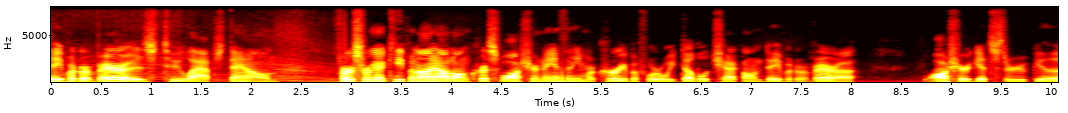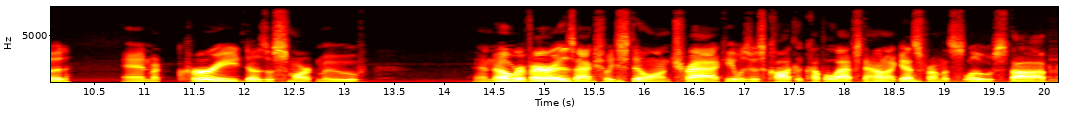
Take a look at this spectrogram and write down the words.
David Rivera is two laps down. First, we're going to keep an eye out on Chris Washer and Anthony McCurry before we double check on David Rivera. Washer gets through good, and McCurry does a smart move. And no, Rivera is actually still on track. He was just caught a couple laps down, I guess, from a slow stop.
